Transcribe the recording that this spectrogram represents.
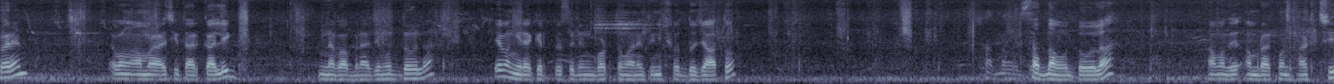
করেন এবং আমরা আছি তার কালিগ, নবাব নাজিমুদ্দৌলা এবং ইরাকের প্রেসিডেন্ট বর্তমানে তিনি সদ্যজাত সাদ্দামুদ্দৌলা। আমাদের, আমরা এখন হাঁটছি।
